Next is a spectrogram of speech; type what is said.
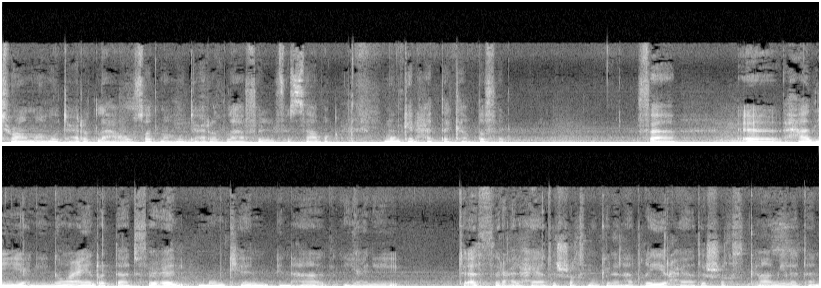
تراما هو تعرض لها أو صدمة هو تعرض لها في السابق ممكن حتى كطفل. ف هذه يعني نوعين ردات فعل ممكن إنها يعني تأثر على حياة الشخص ممكن إنها تغير حياة الشخص كاملة.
